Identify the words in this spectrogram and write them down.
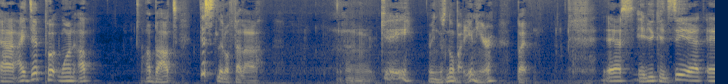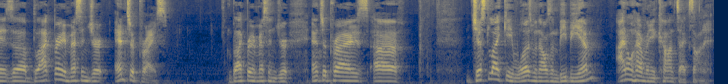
Uh, I did put one up about this little fella. Okay, I mean, there's nobody in here, but yes, if you can see it, is a BlackBerry Messenger Enterprise. BlackBerry Messenger Enterprise, uh, just like it was when I was on BBM, I don't have any contacts on it.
